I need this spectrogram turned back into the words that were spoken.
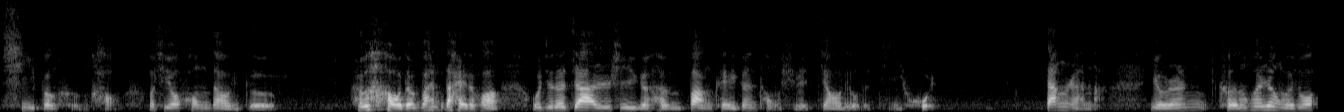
气氛很好，而且又碰到一个很好的班带的话，我觉得假日是一个很棒可以跟同学交流的机会。当然啦，有人可能会认为说，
